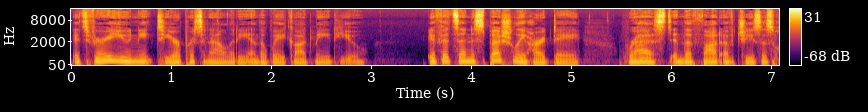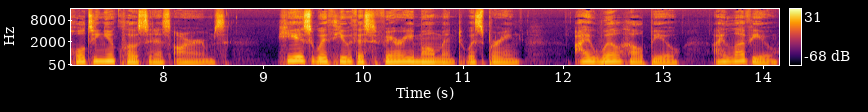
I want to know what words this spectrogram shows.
it's very unique to your personality and the way God made you. If it's an especially hard day, rest in the thought of Jesus holding you close in his arms. He is with you this very moment, whispering, I will help you. I love you.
